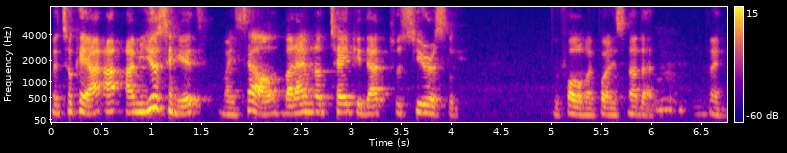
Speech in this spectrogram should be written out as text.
It's okay. I, am using it myself, but I'm not taking that too seriously. You follow my point? It's not that. I mean,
